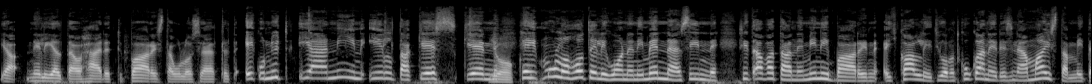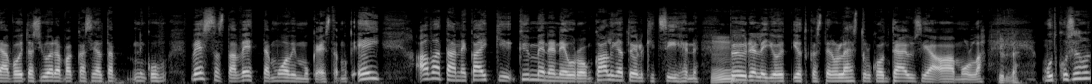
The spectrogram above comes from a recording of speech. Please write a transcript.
Ja neljältä on häädetty baarista ulos ja ajattelee, että ei kun nyt jää niin ilta kesken. Joo. Hei, mulla on hotellihuone, niin mennään sinne. Sitten avataan ne minibaarin kalliit juomat. Kukaan ei edes enää maista mitään. Voitaisiin juoda vaikka sieltä niin kuin vessasta vettä muovimukeista. Mutta ei, avataan ne kaikki 10 euron kaljatölkit siihen mm. pöydälle, jo- jotka sitten on lähestulkoon täysiä aamulla. Kyllä. Mutta kun se on,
